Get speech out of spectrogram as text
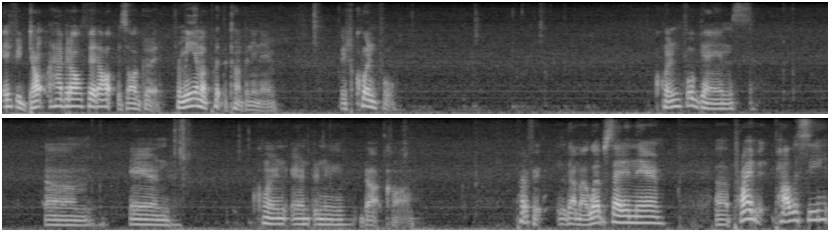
if you don't have it all filled out, it's all good. For me, I'm gonna put the company name. It's Quinnful. Quinnful Games, um, and QuinnAnthony.com. Perfect. We got my website in there. Uh, private policy,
